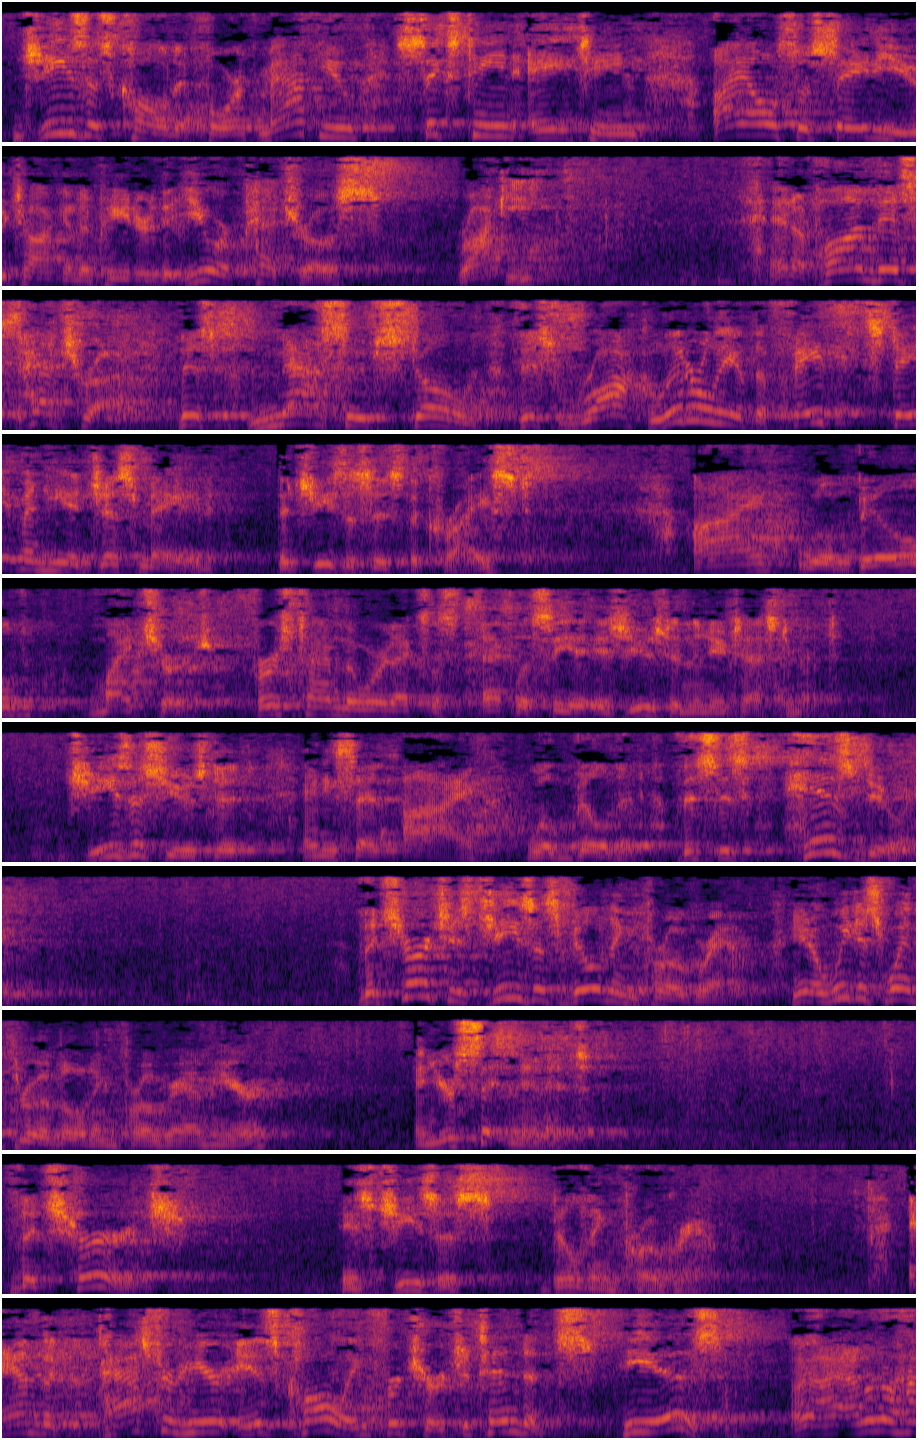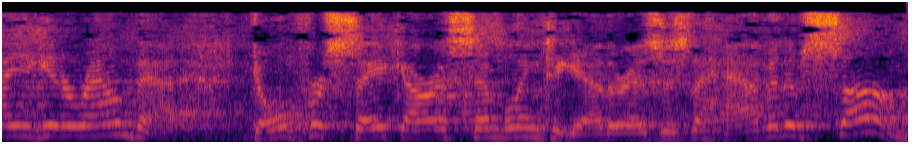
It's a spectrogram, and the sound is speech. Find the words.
Jesus called it forth. Matthew 16, 18. I also say to you, talking to Peter, that you are Petros, Rocky. And upon this Petra, this massive stone, this rock, literally of the faith statement he had just made, that Jesus is the Christ, I will build my church. First time the word ecclesia is used in the New Testament. Jesus used it and he said, I will build it. This is his doing. The church is Jesus' building program. You know, we just went through a building program here, and you're sitting in it. The church is Jesus' building program. And the pastor here is calling for church attendance. He is. I don't know how you get around that. Don't forsake our assembling together as is the habit of some.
